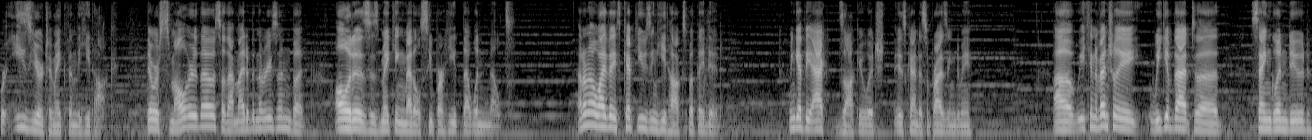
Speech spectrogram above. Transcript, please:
were easier to make than the heat hawk. They were smaller though, so that might have been the reason, but all it is is making metal super heat that wouldn't melt. I don't know why they kept using heat hawks, but they did. We can get the Act Zaku, which is kind of surprising to me. Uh, we can eventually, we give that to the Sanguine dude,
